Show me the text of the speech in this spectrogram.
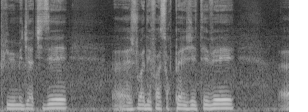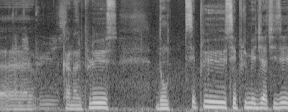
plus médiatisé. Euh, je vois des fois sur PSG TV, euh, Canal+. Donc, c'est plus, c'est plus médiatisé.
